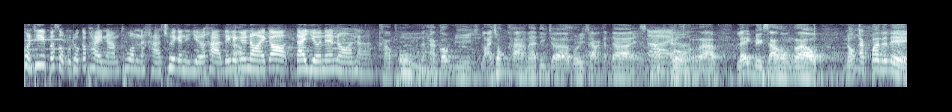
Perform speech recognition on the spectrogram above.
คนที่ประสบอุทกภัยน้ำท่วมนะคะ ช่วยกันเยอะๆค่ะ เล็กครับๆน้อยๆก็ได้เยอะแน่นอนค่ะ ครับผมนะฮะก็มีหลายช่องทางนะที่จะบริจาคกันได้ใช่นะครับและอีกหนึ่งสาวของเราน้องแอปเปิลนั่นเอง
